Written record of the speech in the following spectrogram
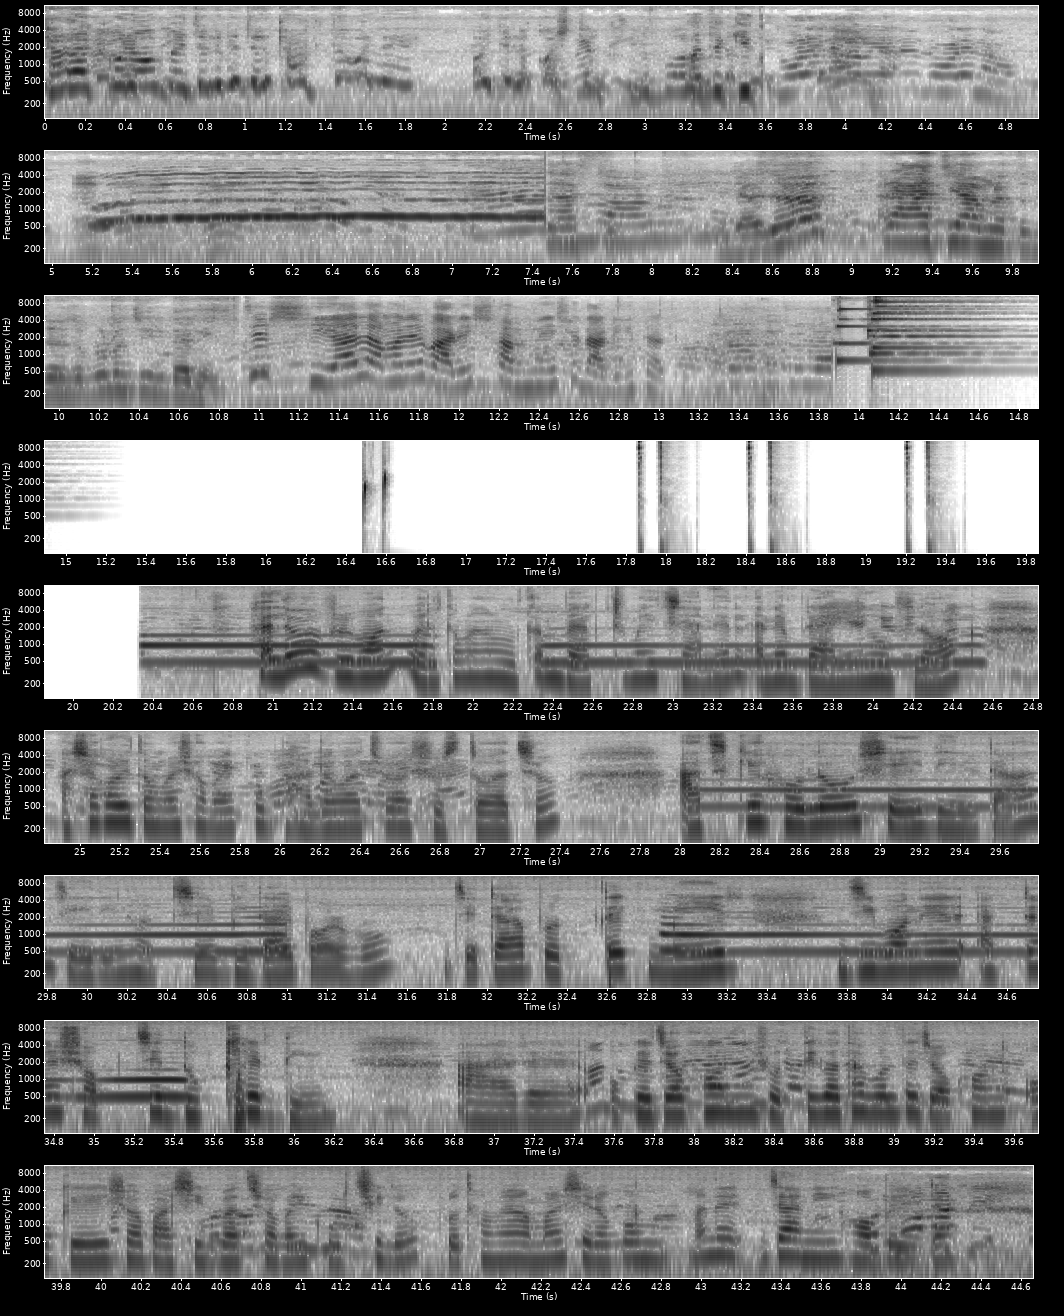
সারাক্ষণ ও পেছনে পেছনে থাকতে বলে ওই জন্য কষ্ট আচ্ছা কি যাও যাও আরে আছি আমরা তো কোনো চিন্তা নেই। যে শিয়াল আমাদের বাড়ির সামনে এসে দাঁড়িয়ে থাকে। Everyone welcome and welcome back to my channel and a brand new vlog আশা করি তোমরা সবাই খুব ভালো আছো আর সুস্থ আছো। আজকে হলো সেই দিনটা, যেই দিন হচ্ছে বিদায় পর্ব, যেটা প্রত্যেক মেয়ের জীবনের একটা সবচেয়ে দুঃখের দিন। আর ওকে যখন সত্যি কথা বলতে যখন ওকে সব আশীর্বাদ সবাই করছিল, প্রথমে আমার সেরকম মানে জানি হবে এটা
